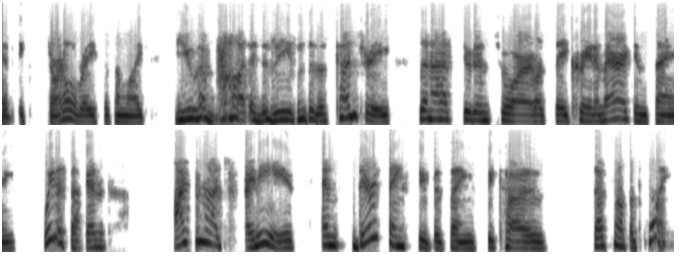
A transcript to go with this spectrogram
of external racism, like you have brought a disease into this country. Then I have students who are, let's say, Korean Americans saying, wait a second, I'm not Chinese. And they're saying stupid things because that's not the point.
